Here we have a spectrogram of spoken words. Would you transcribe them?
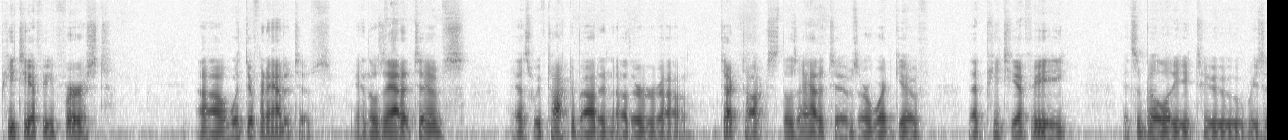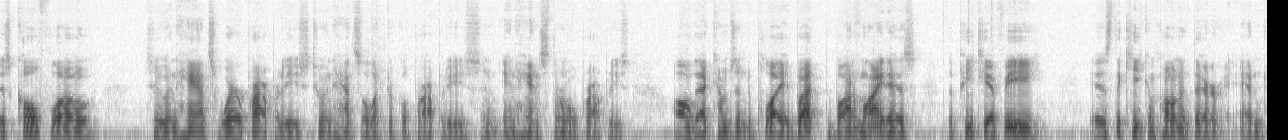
PTFE first uh, with different additives. And those additives as we've talked about in other uh, tech talks, those additives are what give that PTFE its ability to resist cold flow, to enhance wear properties, to enhance electrical properties, and enhance thermal properties. All that comes into play. But the bottom line is the PTFE is the key component there and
